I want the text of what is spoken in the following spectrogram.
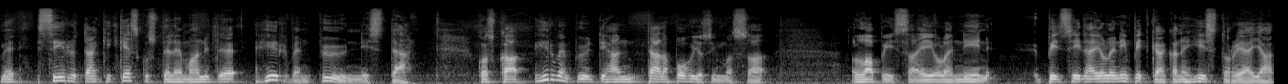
me siirrytäänkin keskustelemaan nyt eh, hirven pyynnistä, koska hirven pyyntihän täällä pohjoisimmassa Lapissa ei ole niin siinä ei ole niin pitkäaikainen historia ja,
